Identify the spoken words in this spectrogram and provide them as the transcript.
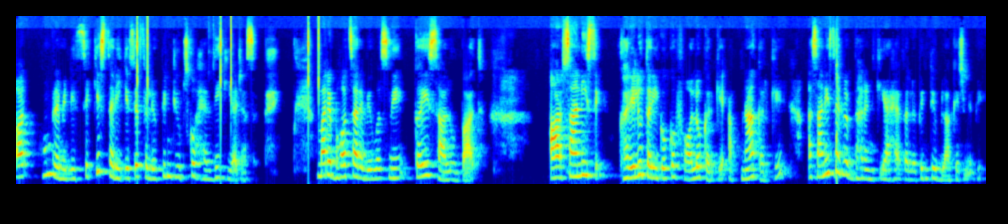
और होम रेमेडीज से किस तरीके से फिलिपिन ट्यूब्स को हेल्दी किया जा सकता है। हमारे बहुत सारे व्यूवर्स ने कई सालों बाद आसानी से घरेलू तरीकों को फॉलो करके, अपना करके आसानी से गर्भ धारण किया है फेलोपिन ट्यूब ब्लॉकेज में भी।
